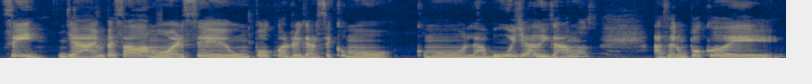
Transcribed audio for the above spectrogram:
Sí, ya ha empezado a moverse un poco, a regarse como, como la bulla, digamos, hacer un poco de,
